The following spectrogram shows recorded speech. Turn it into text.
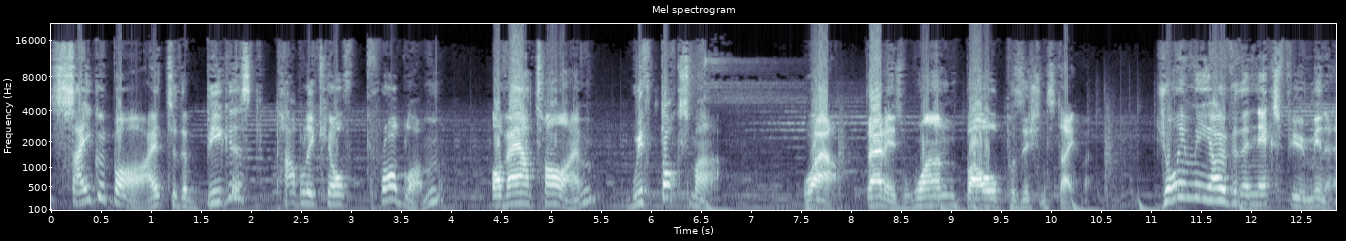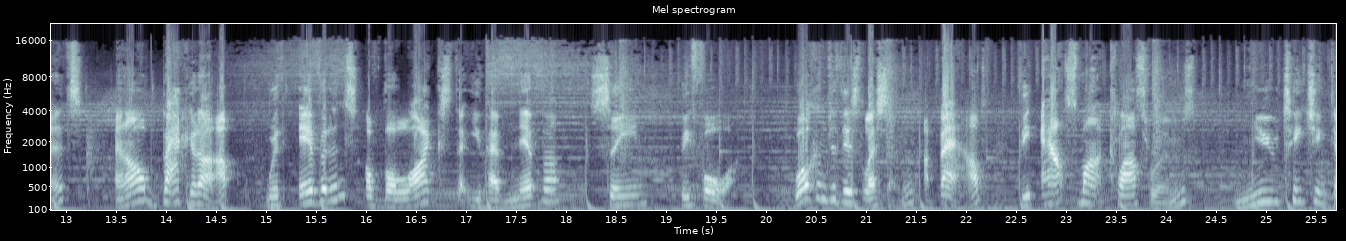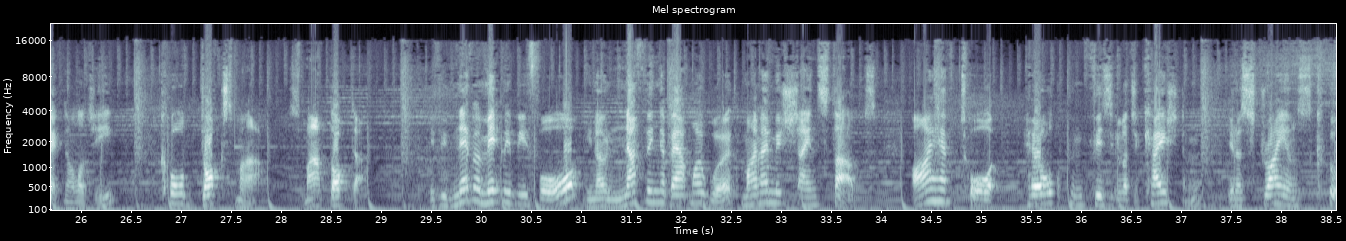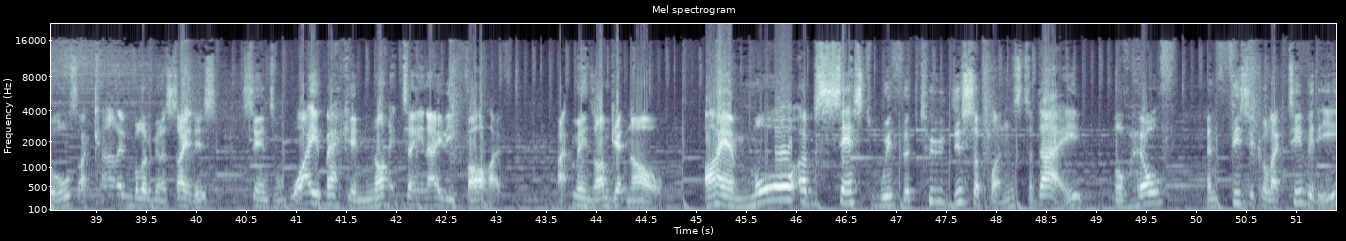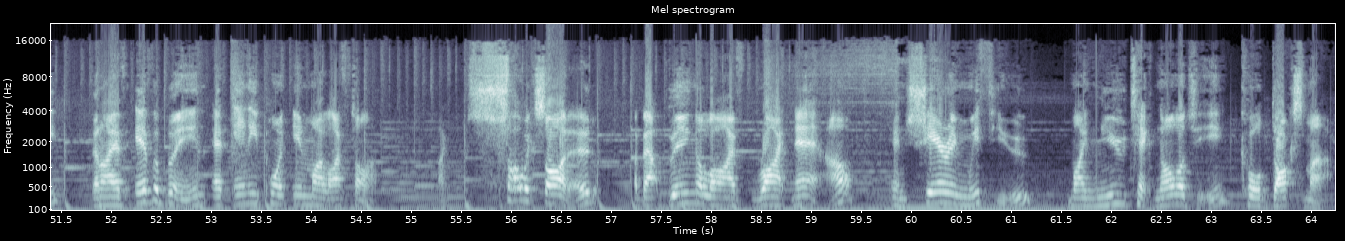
say goodbye to the biggest public health problem of our time with DocSmart. Wow, that is one bold position statement. Join me over the next few minutes and I'll back it up with evidence of the likes that you have never seen before. Welcome to this lesson about the Outsmart Classroom's new teaching technology called DocSmart, Smart Doctor. If you've never met me before, you know nothing about my work, my name is Shane Stubbs. I have taught health and physical education in Australian schools, I can't even believe I'm going to say this, since way back in 1985. That means I'm getting old. I am more obsessed with the two disciplines today of health and physical activity than I have ever been at any point in my lifetime. I'm so excited about being alive right now and sharing with you my new technology called DocSmart.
